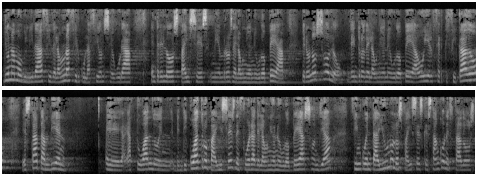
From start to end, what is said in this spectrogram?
de una movilidad y de una circulación segura entre los países miembros de la Unión Europea. Pero no solo dentro de la Unión Europea. Hoy el certificado está también eh, actuando en 24 países de fuera de la Unión Europea. Son ya 51 los países que están conectados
